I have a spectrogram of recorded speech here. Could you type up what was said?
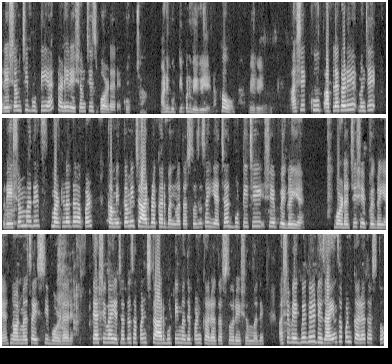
रेशमची बुटी आहे आणि रेशमचीच बॉर्डर आहे. खूप छान. आणि बुट्टी पण वेगळी आहे ना? हो. वेगळी असे खूप आपल्याकडे म्हणजे रेशम मध्येच म्हटलं तर आपण कमीत कमी चार प्रकार बनवत असतो. जसं याच्यात बुटीची शेप वेगळी आहे. बॉर्डरची शेप वेगळी आहे. नॉर्मल साईजची बॉर्डर आहे. त्याशिवाय याच्यातच आपण स्टार बुटीमध्ये पण करत असतो रेशममध्ये. असे वेगवेगळे डिझाईन्स आपण करत असतो.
